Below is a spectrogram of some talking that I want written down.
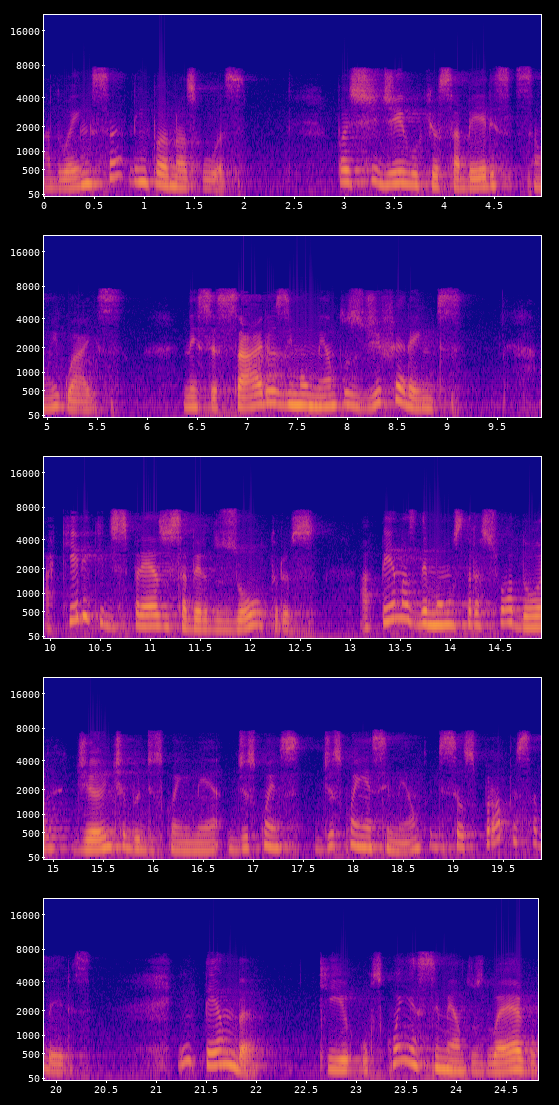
a doença limpando as ruas. Pois te digo que os saberes são iguais, necessários em momentos diferentes. Aquele que despreza o saber dos outros apenas demonstra sua dor diante do desconhecimento de seus próprios saberes. Entenda que os conhecimentos do ego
